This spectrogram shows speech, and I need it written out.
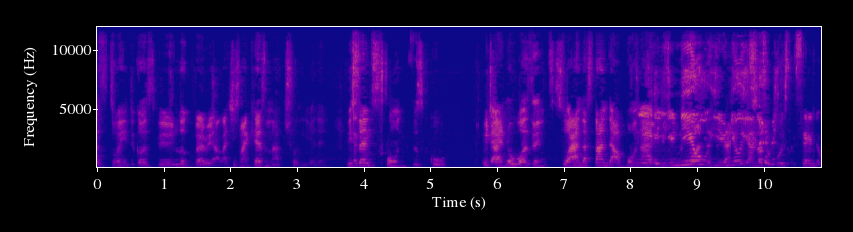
as twins because we look very alike. She's my cousin actually, and then we Okay. sent phone to school, which I know wasn't. So I understand that bond. Yeah, I really you knew you knew you're not supposed to send the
